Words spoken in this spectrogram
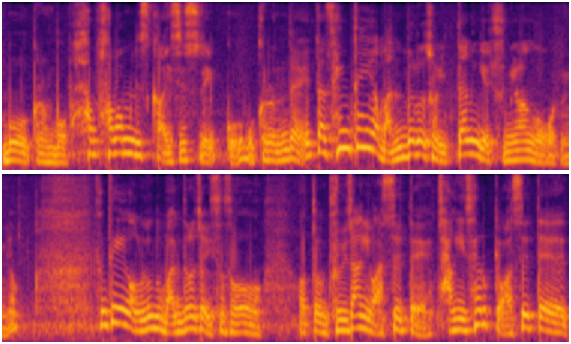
뭐 그런 뭐 하- 사법 리스크가 있을 수도 있고 뭐 그런데 일단 생태계가 만들어져 있다는 게 중요한 거거든요. 생태계가 어느 정도 만들어져 있어서 어떤 불장이 왔을 때 장이 새롭게 왔을 때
